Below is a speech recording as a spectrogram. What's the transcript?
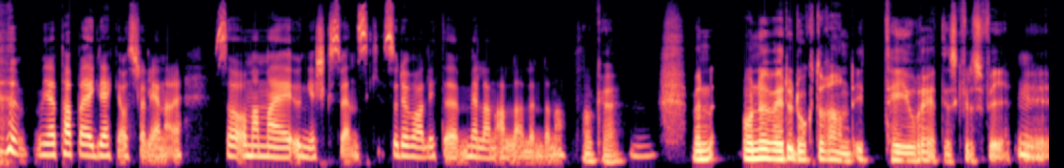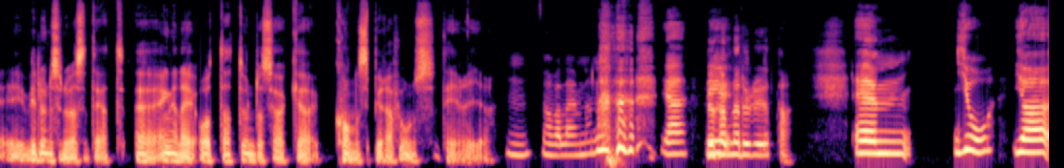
min pappa är grek-australienare och mamma är ungersk-svensk. Så det var lite mellan alla länderna. Okay. Mm. Men, och nu är du doktorand i teoretisk filosofi mm. vid Lunds universitet. Eh, ägnar dig åt att undersöka konspirationsteorier. Mm, av alla ämnen. ja, Hur hamnade du i detta? Um, Jo, jag,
